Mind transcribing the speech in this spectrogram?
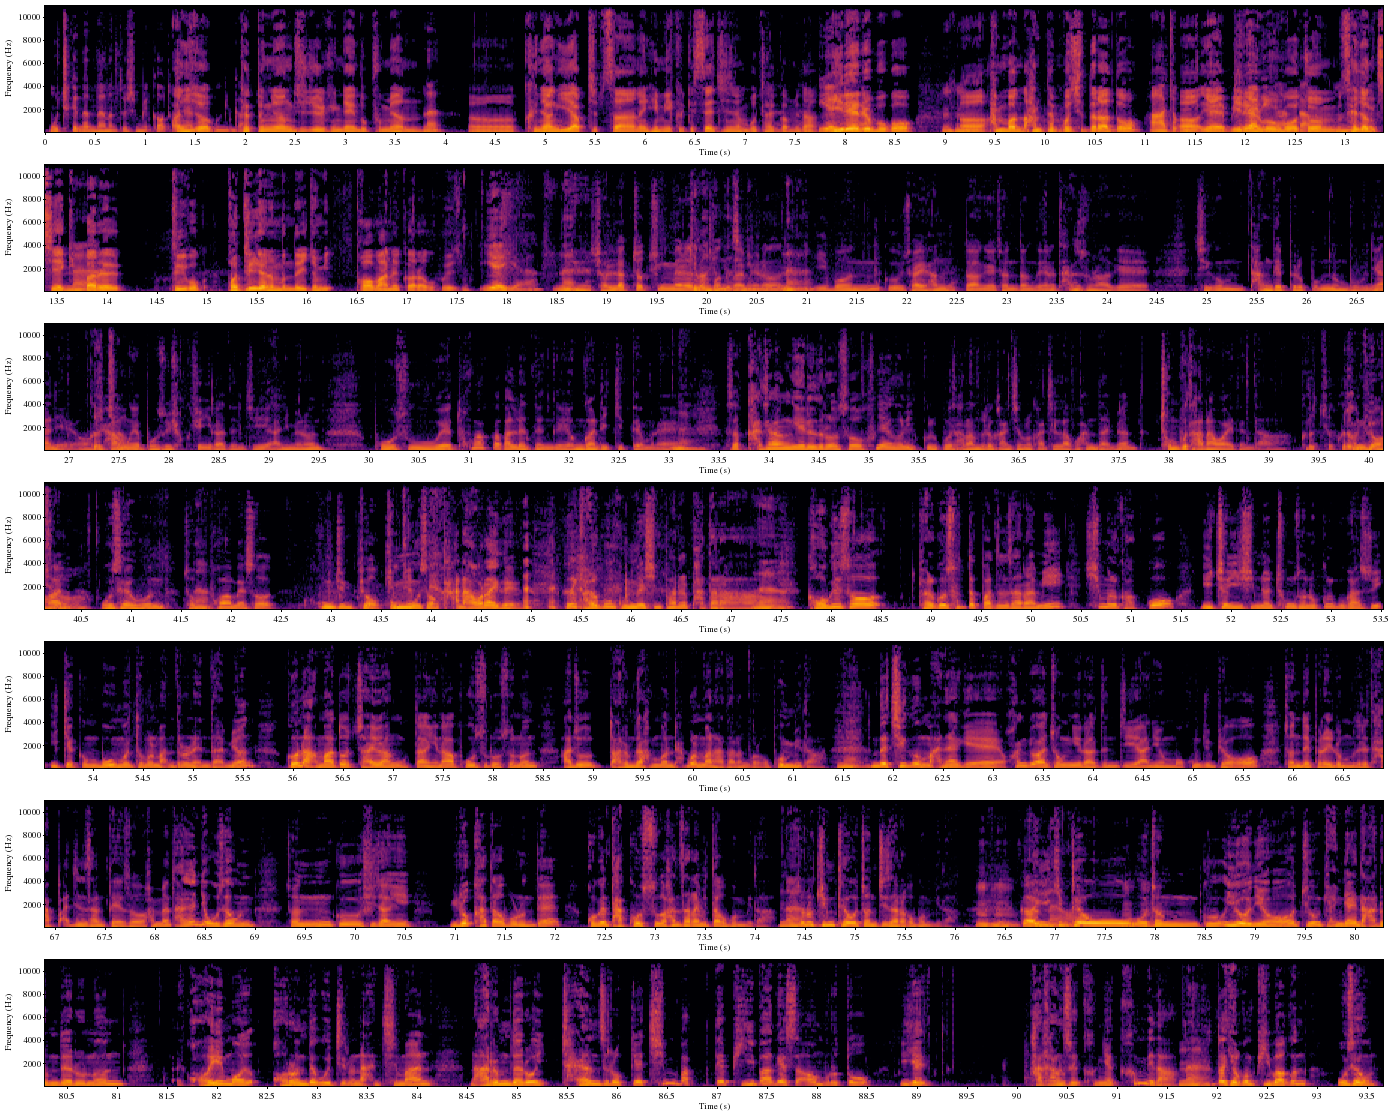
뭉치게 된다는 뜻입니까? 어떻게 아니죠. 봅니까? 대통령 지지율이 굉장히 높으면 네. 어 그냥 이합 집산의 힘이 그렇게 세지는 못할 겁니다. 예, 미래를 예. 보고 어 한 번 한 템포 쉬더라도 아, 조금 어예 미래를 보고 한다. 좀 음, 새 정치의 네. 깃발을 들고 버틸려는 분들이 좀 더 많을 거라고 보여집니다. 예, 예. 네. 네, 전략적 측면에서. 본다면은 네. 이번 그 자유한국당의 전당대회는 단순하게 지금 당 대표를 뽑는 부분이 아니에요. 그렇죠. 향후의 보수 혁신이라든지 아니면은 보수의 통합과 관련된 게 연관이 있기 때문에 네. 그래서 가장 예를 들어서 흥행을 이끌고 사람들의 관심을 가지려고 한다면 전부 다 나와야 된다. 그렇죠. 그러면 황교안. 오세훈 저 네. 포함해서 홍준표, 김무성 다 나와라 이거예요. 그래서 결국 국민 심판을 받아라. 네. 거기서 결국 선택받은 사람이 힘을 갖고 2020년 총선을 끌고 갈 수 있게끔 모멘텀을 만들어낸다면 그건 아마도 자유한국당이나 보수로서는 아주 나름대로 한번 해볼 만하다는 거라고 봅니다. 네. 근데 지금 만약에 황교안 총리라든지 아니면 뭐 홍준표 전 대표나 이런 분들이 다 빠진 상태에서 하면 당연히 오세훈 전 그 시장이 유력하다고 보는데 거기는 다코스가 한 사람 있다고 봅니다. 네. 저는 김태호 전 지사라고 봅니다. 음흠, 그러니까 이 그렇네요. 김태호 전 그 의원이요. 지금 굉장히 나름대로는 거의 뭐 거론되고 있지는 않지만 나름대로 자연스럽게 친박 대 비박의 싸움으로 또 이게 갈 가능성이 굉장히 큽니다. 네. 그러니까 결국은 비박은 오세훈.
